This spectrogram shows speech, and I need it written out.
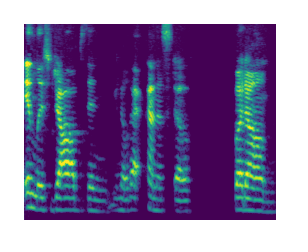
endless jobs and, you know, that kind of stuff. But um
